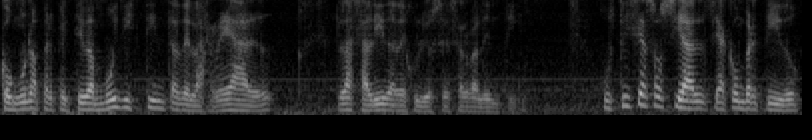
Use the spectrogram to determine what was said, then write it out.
con una perspectiva muy distinta de la real la salida de Julio César Valentín. Justicia social se ha convertido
